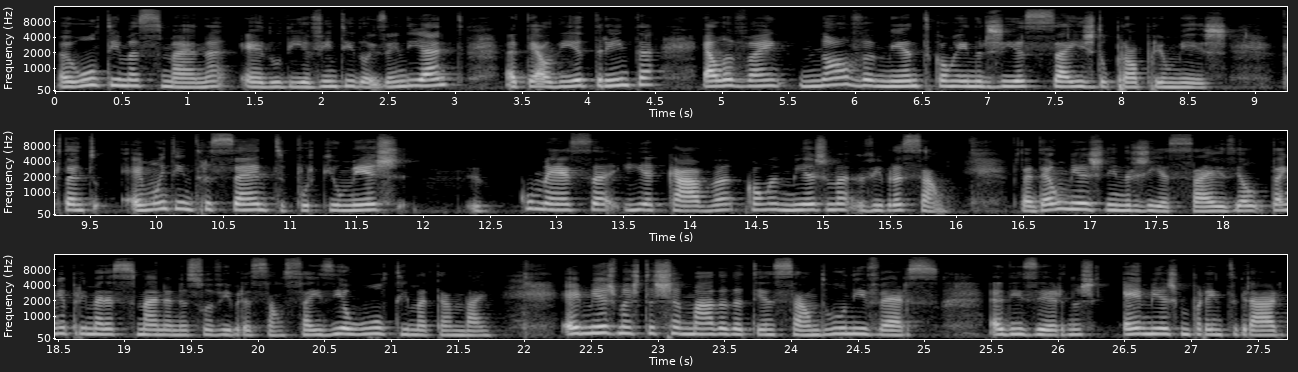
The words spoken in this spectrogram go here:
a última semana é do dia 22 em diante até ao dia 30, ela vem novamente com a energia 6 do próprio mês. Portanto, é muito interessante porque o mês começa e acaba com a mesma vibração. Portanto, é um mês de energia 6, ele tem a primeira semana na sua vibração 6 e a última também. É mesmo esta chamada de atenção do universo a dizer-nos: é mesmo para integrar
